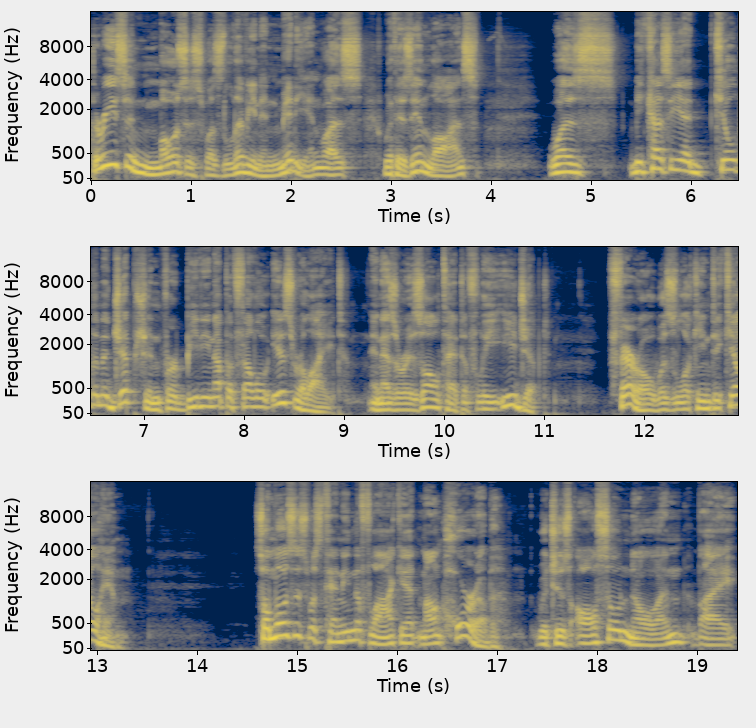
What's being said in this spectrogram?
The reason Moses was living in Midian was with his in laws was because he had killed an Egyptian for beating up a fellow Israelite, and as a result had to flee Egypt. Pharaoh was looking to kill him. So Moses was tending the flock at Mount Horeb, which is also known by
